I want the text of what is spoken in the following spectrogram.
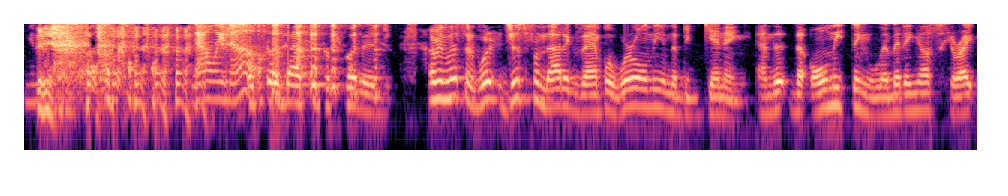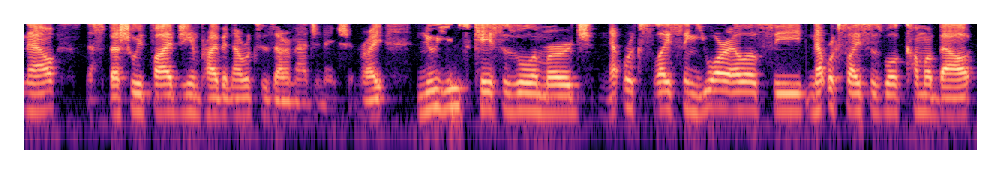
you know, yeah. now we know Let's go back to the footage i mean listen we're just from that example we're only in the beginning and the, the only thing limiting us here right now especially with 5G and private networks, is our imagination, right? New use cases will emerge, network slicing, URLLC, network slices will come about,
